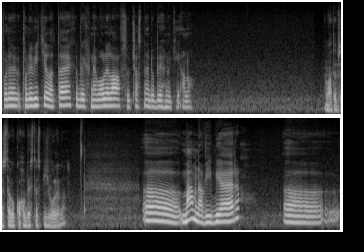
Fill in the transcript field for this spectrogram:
po, de, po 9 letech bych nevolila v současné době hnutí ano. A máte představu, koho byste spíš volila? Uh, mám na výběr. Uh,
